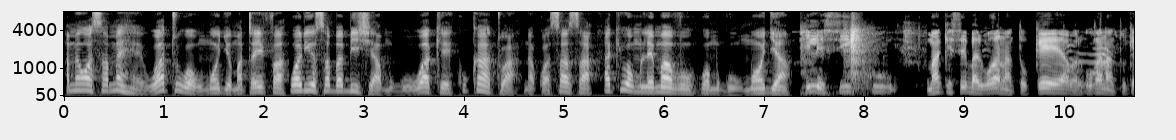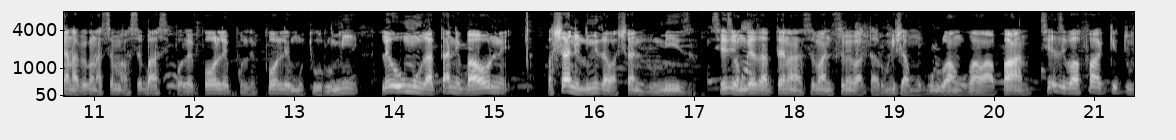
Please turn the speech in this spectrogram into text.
amewasamehe watu wa Umoja wa Mataifa waliosababisha mguu wake kukatwa na kwa sasa akiwa mlemavu wa mguu mmoja. Ile siku make seba alikuwa anatokea, walikuwa anatokea na viko nasema se basi polepole polepole, muturumie leo humu gatani baone washanilumiza washanilumiza, siwezi ongeza tena, nasema niseme watarudisha mgulu wangu wao. Hapana, siwezi wafaa kitu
